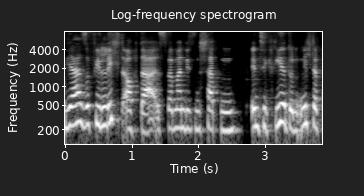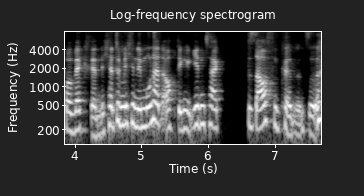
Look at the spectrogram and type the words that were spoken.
ja, so viel Licht auch da ist, wenn man diesen Schatten integriert und nicht davor wegrennt. Ich hätte mich in dem Monat auch den, jeden Tag besaufen können. So.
